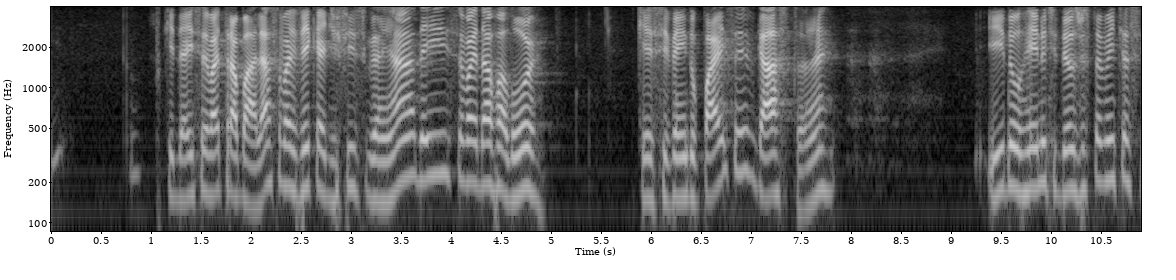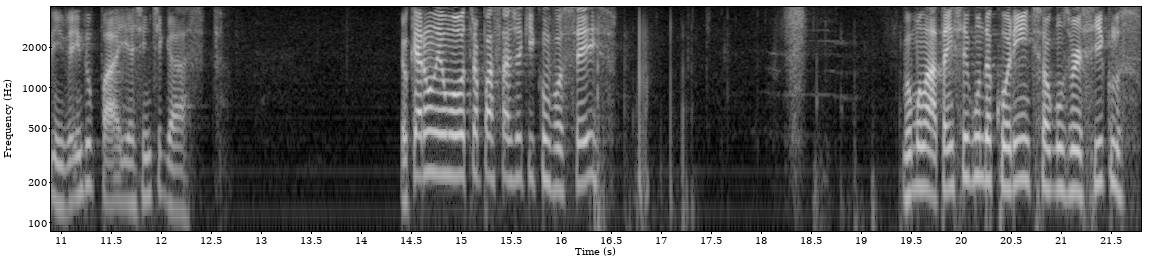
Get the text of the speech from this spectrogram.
que daí você vai trabalhar, você vai ver que é difícil ganhar, daí você vai dar valor. Porque se vem do pai, você gasta, né? E no reino de Deus, justamente assim, vem do pai e a gente gasta. Eu quero ler uma outra passagem aqui com vocês. Vamos lá, está em 2 Coríntios, alguns versículos.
